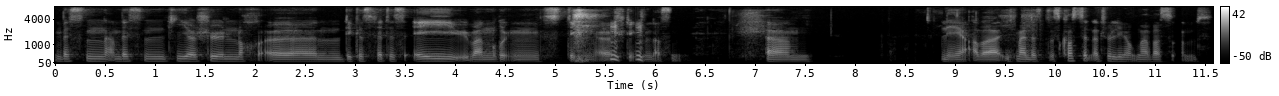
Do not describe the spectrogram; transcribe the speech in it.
am besten, am besten hier schön noch äh, ein dickes, fettes A über den Rücken sticken, äh, sticken lassen. Ähm, nee, aber ich meine, das, das kostet natürlich auch mal was und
